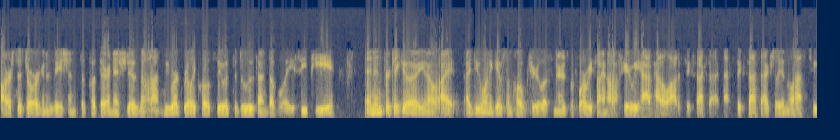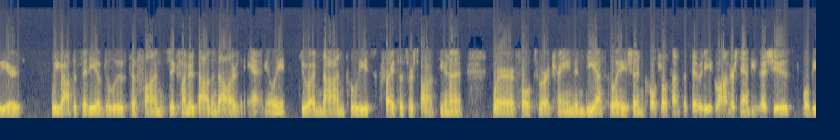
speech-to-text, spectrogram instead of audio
our sister organizations to put their initiatives on. We work really closely with the Duluth NAACP and in particular, you know, I, I do want to give some hope to your listeners before we sign off here. We have had a lot of success, success actually in the last two years. We got the city of Duluth to fund $600,000 annually to a non-police crisis response unit where folks who are trained in de-escalation, cultural sensitivity, who understand these issues will be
